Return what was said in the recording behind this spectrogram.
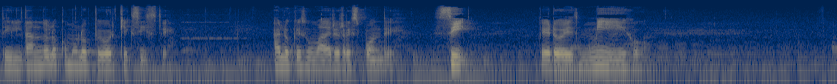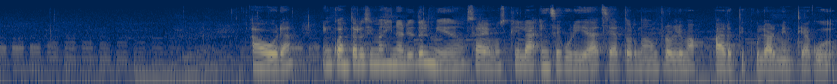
tildándolo como lo peor que existe. A lo que su madre responde, Sí, pero es mi hijo. Ahora, en cuanto a los imaginarios del miedo, sabemos que la inseguridad se ha tornado un problema particularmente agudo.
